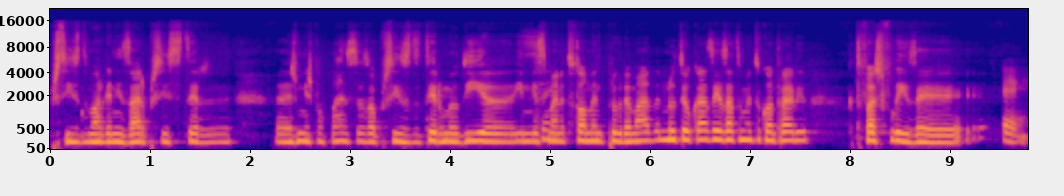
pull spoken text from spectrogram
preciso de me organizar, preciso ter eh, as minhas poupanças ou preciso de ter o meu dia e a minha Sim. semana totalmente programada. No teu caso é exatamente o contrário que te faz feliz, é, é, é,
